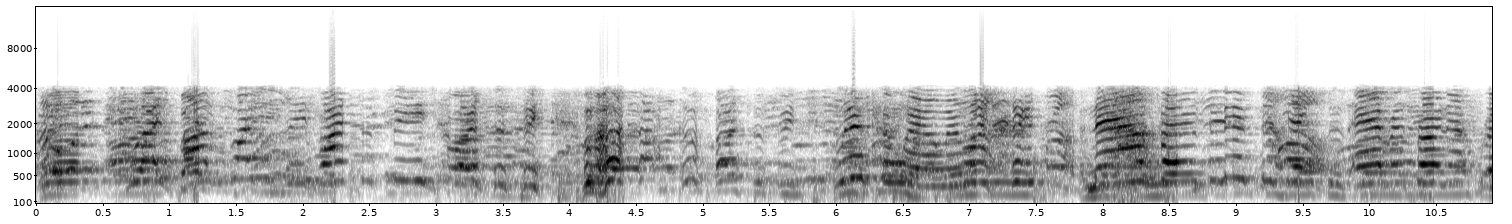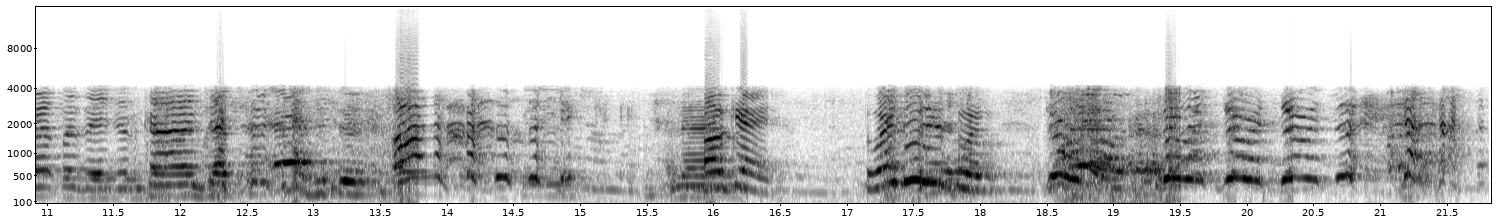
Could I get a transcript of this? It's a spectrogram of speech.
I want to see Wait, pause, pause to speak, pause the speech, pause the speech. Pause the speech. Listen, Whalen, listen. Now, first interjections, ever thrown up prepositions, conjunctions. Adjectives. Okay, let's do this one. Do it, do it.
